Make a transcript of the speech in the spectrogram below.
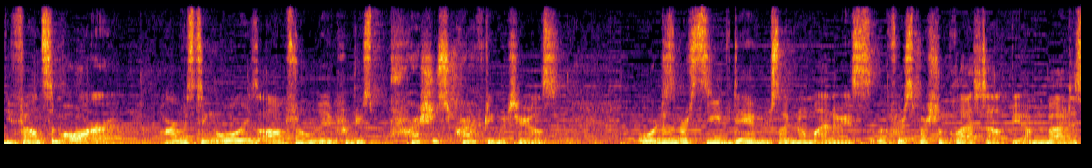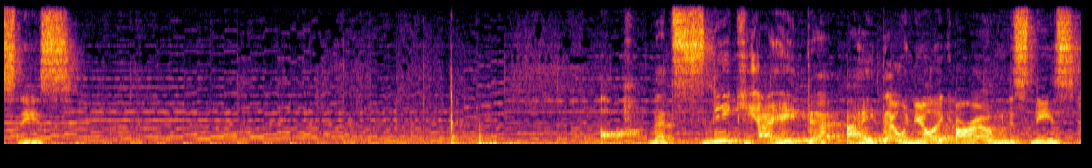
You found some ore. Harvesting ore is optional may produce precious crafting materials. Ore doesn't receive damage like normal enemies. Look for a special class to help you. I'm about to sneeze. Aw, that's sneaky. I hate that. I hate that when you're like, alright, I'm gonna sneeze,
